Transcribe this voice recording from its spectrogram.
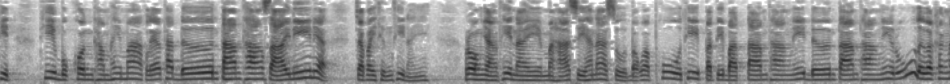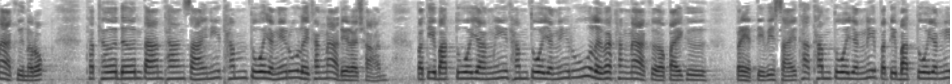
ผิดที่บุคคลทำให้มากแล้ว ถ้าเดินตามทางสายนี้เนี่ยจะไปถึงที่ไหน พระองค์อย่างที่ในมหาสีหนาสูตร บอกว่าผู้ที่ปฏิบัติตามทางนี้เดินตามทางนี้รู้เลยว่าข้างหน้าคือนรก ถ้าเธอเดินตามทางสายนี้ทำตัวอย่างนี้รู้เลยข้างหน้าเดรัจฉาน ปฏิบัติตัวอย่างนี้ทำตัวอย่างนี้รู้เลยว่าข้างหน้าเกิดไปคือเปรตติวิสัย ถ้าทำตัวอย่างนี้ปฏิบัติตัวอย่างนี้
